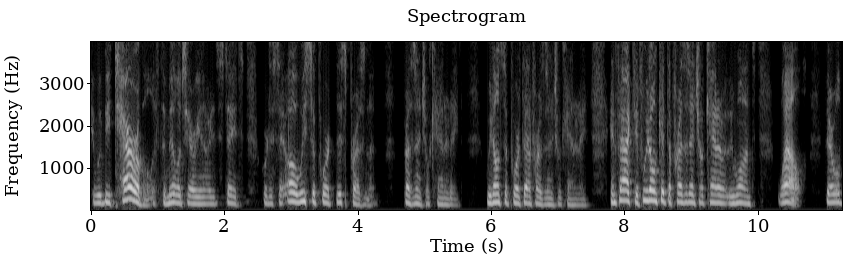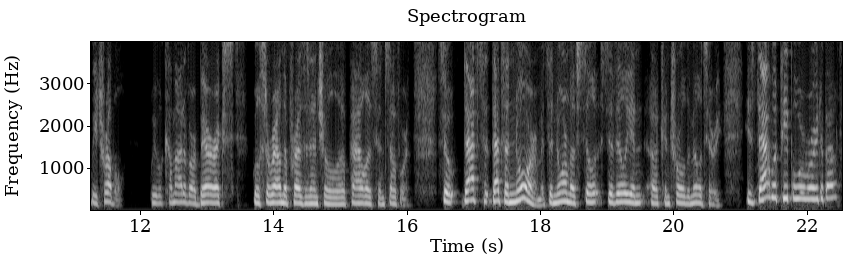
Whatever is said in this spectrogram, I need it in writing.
It would be terrible if the military in the United States were to say, oh, we support this president, presidential candidate, we don't support that presidential candidate. In fact, if we don't get the presidential candidate we want, well, there will be trouble. We will come out of our barracks, we'll surround the presidential uh, palace, and so forth. So that's that's a norm. It's a norm of civilian uh, control of the military. Is that what people were worried about?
